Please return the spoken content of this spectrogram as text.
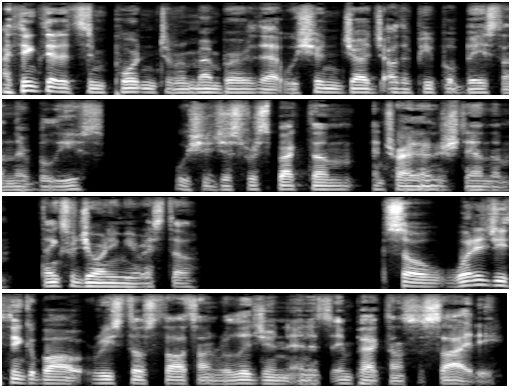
I think that it's important to remember that we shouldn't judge other people based on their beliefs. We should just respect them and try to understand them. Thanks for joining me, Risto. So, what did you think about Risto's thoughts on religion and its impact on society?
